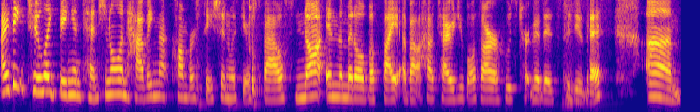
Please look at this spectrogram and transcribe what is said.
I think too, like being intentional and having that conversation with your spouse, not in the middle of a fight about how tired you both are, whose turn it is to do this. Um,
